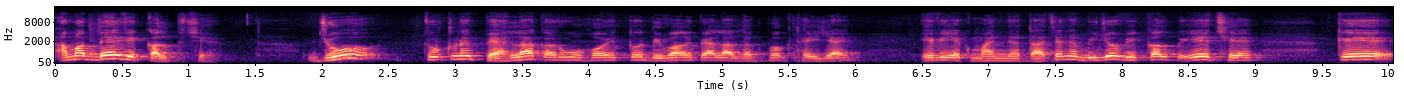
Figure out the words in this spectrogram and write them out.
આમાં બે વિકલ્પ છે. જો ચૂંટણી પહેલાં કરવું હોય તો દિવાળી પહેલાં લગભગ થઈ જાય એવી એક માન્યતા છે. અને બીજો વિકલ્પ એ છે કે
